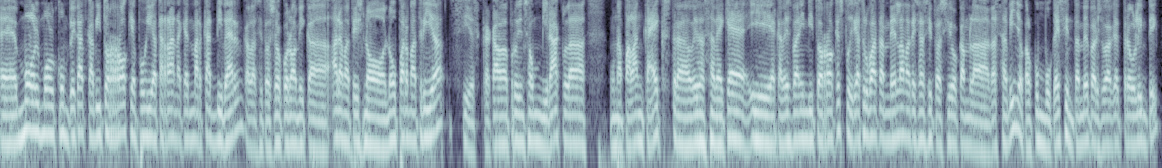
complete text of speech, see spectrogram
eh, molt, molt complicat que Vitor Roque pugui aterrar en aquest mercat d'hivern, que la situació econòmica ara mateix no, no ho permetria, si és que acaba produint-se un miracle, una palanca extra, vés a saber què, i acabés venint Vitor Roque, es podria trobar també en la mateixa situació que amb la de Savinho, que el convoquessin també per jugar aquest preolímpic,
